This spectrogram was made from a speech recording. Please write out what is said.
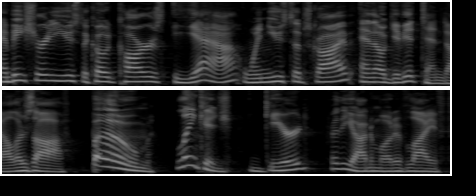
And be sure to use the code CARS yeah when you subscribe, and they'll give you $10 off. Boom! Linkage, geared for the automotive life.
